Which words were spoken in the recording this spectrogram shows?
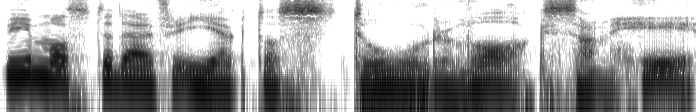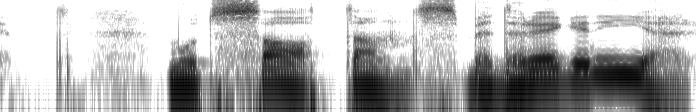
Vi måste därför iaktta stor vaksamhet mot Satans bedrägerier.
